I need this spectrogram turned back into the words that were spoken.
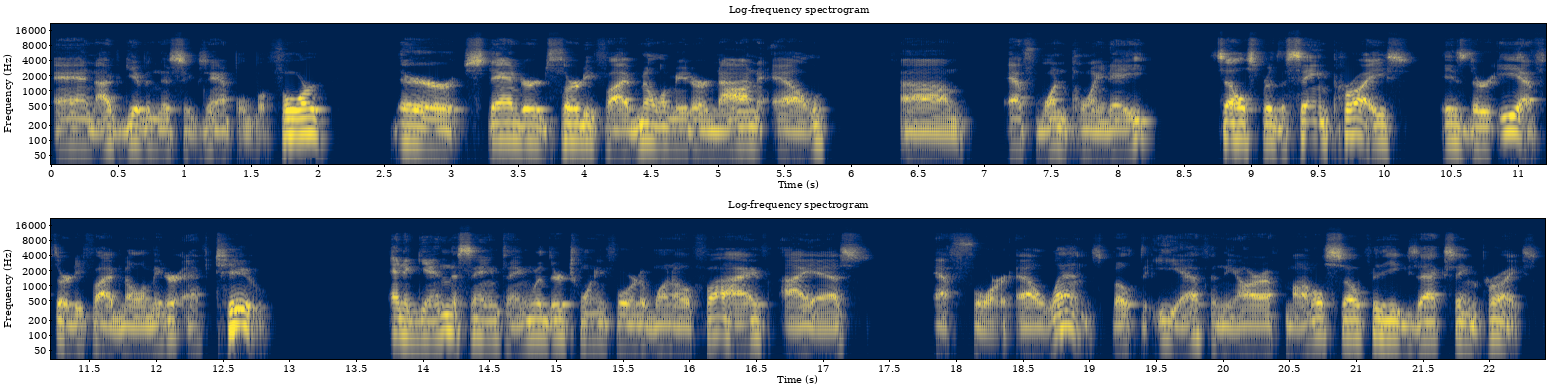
and I've given this example before, their standard 35 millimeter non L um, f1.8 sells for the same price as their EF 35 millimeter f2. And again, the same thing with their 24 to 105 IS f4L lens. Both the EF and the RF models sell for the exact same price.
